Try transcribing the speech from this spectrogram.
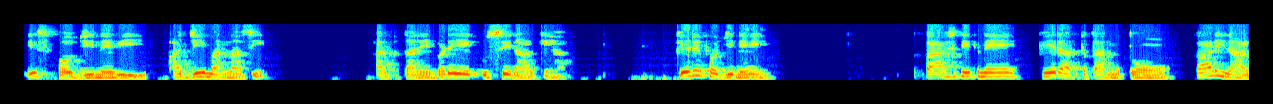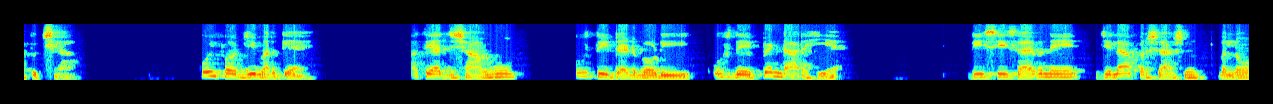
ਇਸ ਫੌਜੀ ਨੇ ਵੀ ਅੱਜ ਹੀ ਮਰਨਾ ਸੀ। ਅਰਪਤਾ ਨੇ ਬੜੇ ਗੁੱਸੇ ਨਾਲ ਕਿਹਾ, ਕਿਹੜੇ ਫੌਜੀ ਨੇ? ਆਕਾਸ਼ਦੀਪ ਨੇ ਫਿਰ ਅਰਪਤਾ ਨੂੰ ਤੋਂ ਕਾਹਲੀ ਨਾਲ ਪੁੱਛਿਆ, ਕੋਈ ਫੌਜੀ ਮਰ ਗਿਆ ਹੈ ਅਤੇ ਅੱਜ ਸ਼ਾਮ ਨੂੰ ਉਸ ਦੀ ਡੈੱਡ ਬੋਡੀ ਉਸ ਦੇ ਪਿੰਡ ਆ ਰਹੀ ਹੈ। ਡੀਸੀ ਸਾਹਿਬ ਨੇ ਜ਼ਿਲ੍ਹਾ ਪ੍ਰਸ਼ਾਸਨ ਵੱਲੋਂ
